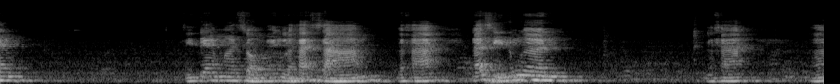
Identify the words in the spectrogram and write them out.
ง สีแดงมาสองเองเหรอคะสามนะคะ และสีน้ำเงินนะคะอ่า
